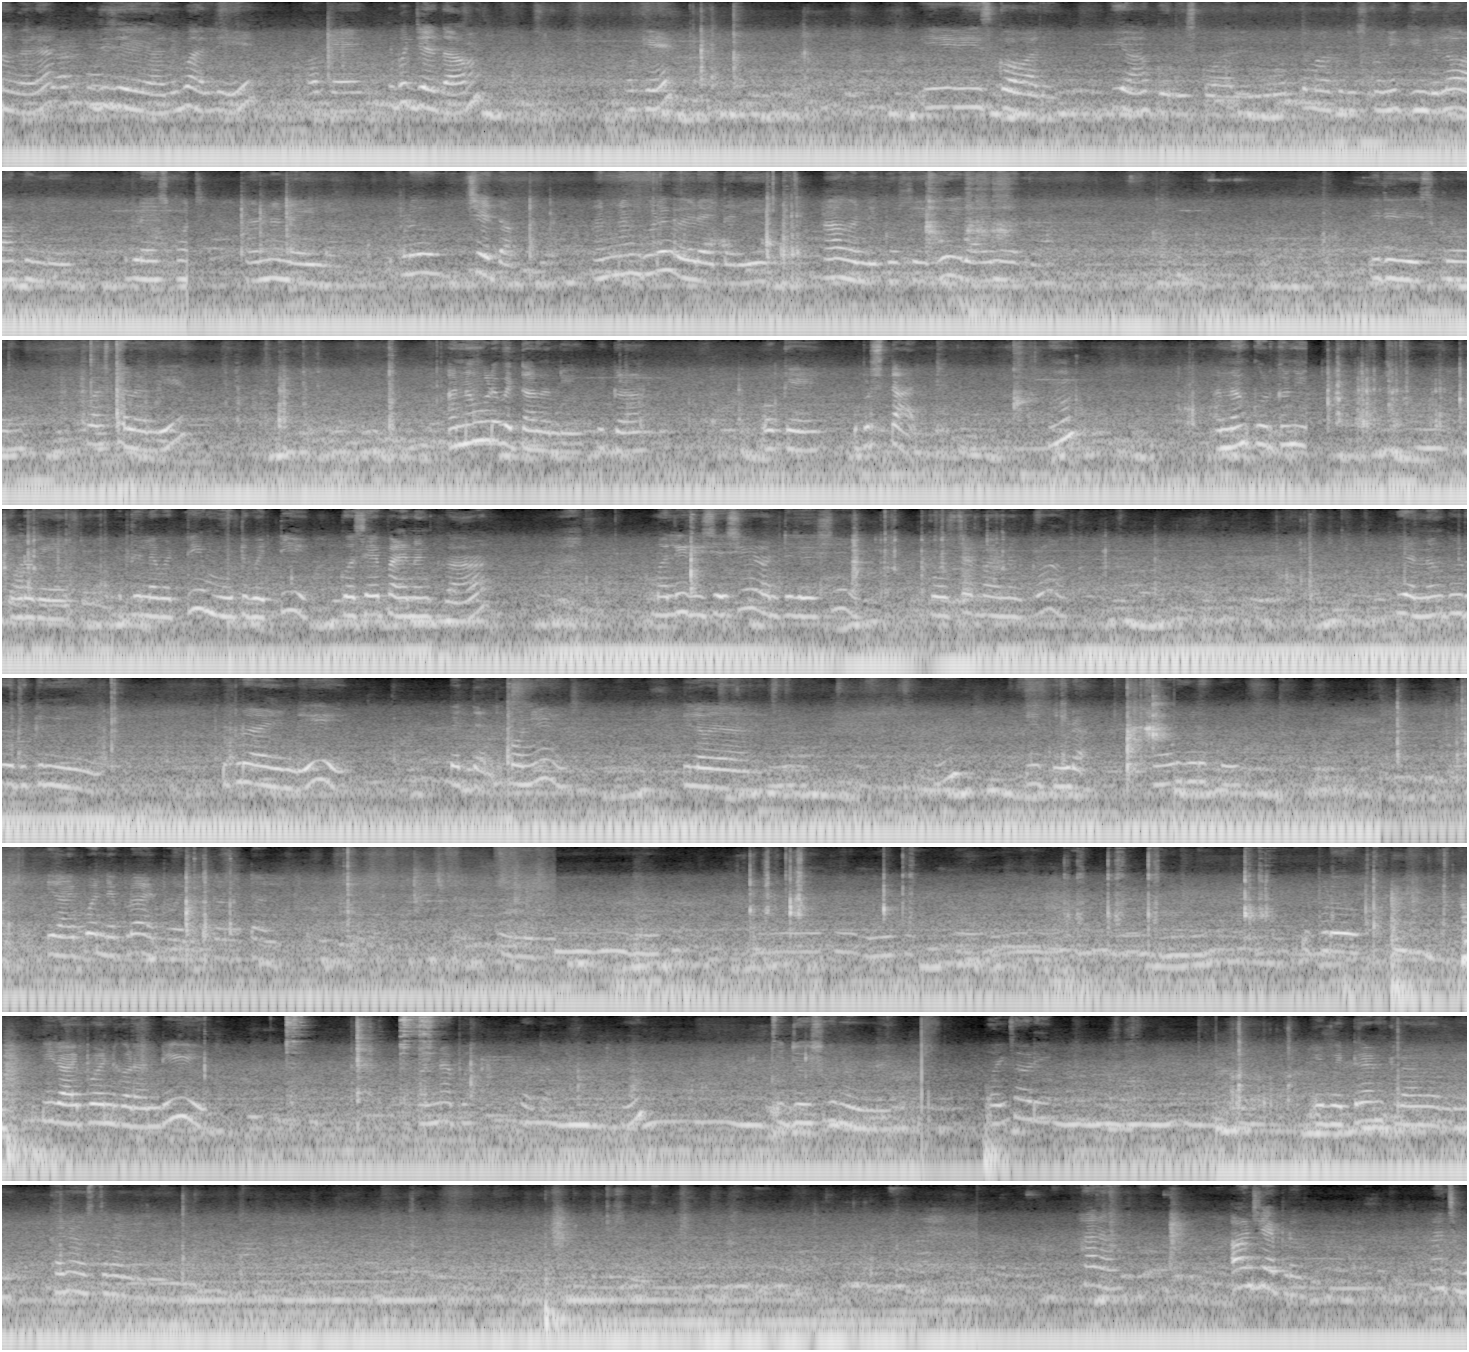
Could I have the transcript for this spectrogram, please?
చేసుకున్నాం కదా ఇది చేయాలి మళ్ళీ. ఓకే ఇప్పుడు చేద్దాం. ఓకే. ఇది తీసుకోవాలి. ఈ ఆకు తీసుకోవాలి. మొత్తం ఆకు తీసుకొని గిన్నెలో ఆకు ఉంది. ఇప్పుడు వేసుకో అన్నం నెయ్యిలో ఇప్పుడు చేద్దాం. అన్నం కూడా వేడవుతుంది ఆగండి కొద్దిసేపు ఇది అయినాక ఇది తీసుకో ఫస్ట్ అండి అన్నం కూడా పెట్టాలండి ఇక్కడ. ఓకే ఇప్పుడు స్టార్ట్ అన్నం కొడుకొని ఇప్పుడు ఇట్లా పెట్టి మూత పెట్టి కొసేపు అయినాక మళ్ళీ తీసేసి వంట చేసి కొసేపు అయినాక ఈ అన్నం ఇప్పుడు అయింది పెద్ద కొని ఇలా ఈ కూర. కూర కూడా ఇది అయిపోయింది. ఎప్పుడో అయిపోయింది. ఇది అయిపోయింది కదండి. అన్నీ ఇది ఇది కానీ వస్తుందండి హలో. ఆన్ చేయప్పుడు ఇప్పుడు.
